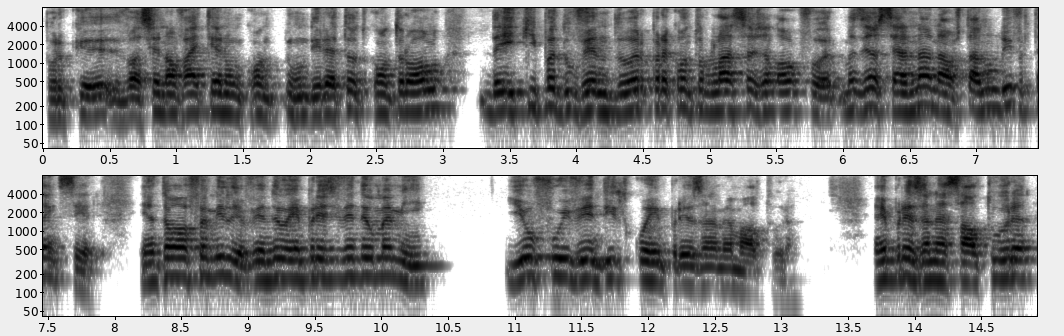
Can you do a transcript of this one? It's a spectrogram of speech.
porque você não vai ter um, um diretor de controle da equipa do vendedor para controlar seja lá o que for. Mas eles disseram, não, não, está no livro, tem que ser. Então a família vendeu a empresa e vendeu-me a mim. E eu fui vendido com a empresa na mesma altura. A empresa, nessa altura,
